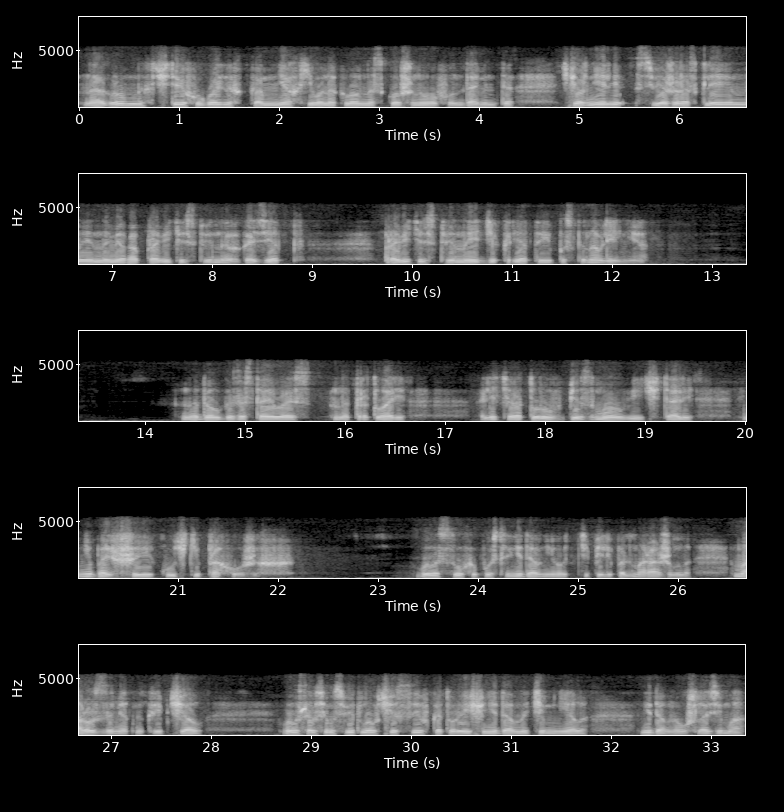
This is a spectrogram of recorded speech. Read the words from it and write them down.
На огромных четырехугольных камнях его наклонно скошенного фундамента чернели свежерасклеенные номера правительственных газет, правительственные декреты и постановления. Надолго застаиваясь на тротуаре, литературу в безмолвии читали небольшие кучки прохожих. Было сухо после недавней оттепели, подмораживало, мороз заметно крепчал. Было совсем светло в часы, в которые еще недавно темнело, недавно ушла зима.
